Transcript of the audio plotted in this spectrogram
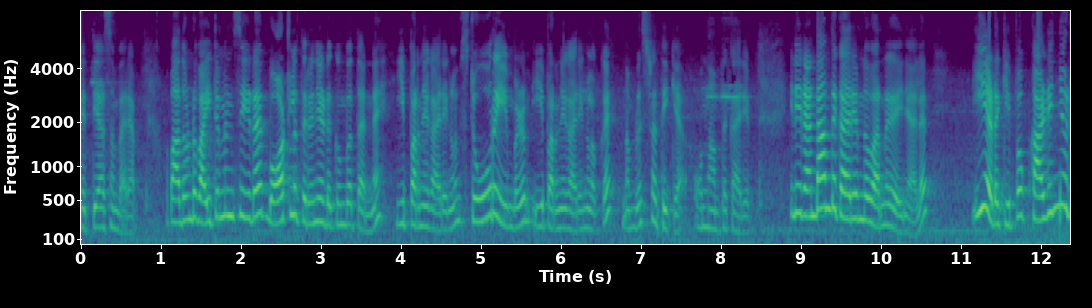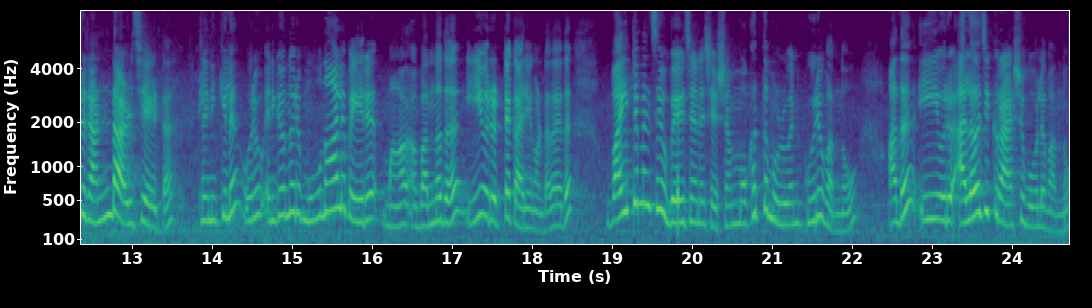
വ്യത്യാസം വരാം. അപ്പോൾ അതുകൊണ്ട് വൈറ്റമിൻ സിയുടെ ബോട്ടിൽ തിരഞ്ഞെടുക്കുമ്പോൾ തന്നെ ഈ പറഞ്ഞ കാര്യങ്ങളും സ്റ്റോർ ചെയ്യുമ്പോഴും ഈ പറഞ്ഞ കാര്യങ്ങളൊക്കെ നമ്മൾ ശ്രദ്ധിക്കുക. ഒന്നാമത്തെ കാര്യം. ഇനി രണ്ടാമത്തെ കാര്യം എന്ന് പറഞ്ഞു കഴിഞ്ഞാൽ ഈ ഇടയ്ക്ക് ഇപ്പോൾ കഴിഞ്ഞൊരു രണ്ടാഴ്ചയായിട്ട് ക്ലിനിക്കിൽ ഒരു എനിക്ക് തോന്നുന്നു ഒരു മൂന്നാൽ പേര് മാ വന്നത് ഈ ഒരൊറ്റ കാര്യം കൊണ്ട്. അതായത് വൈറ്റമിൻ സി ഉപയോഗിച്ചതിന് ശേഷം മുഖത്ത് മുഴുവൻ കുരു വന്നു. അത് ഈ ഒരു അലർജിക് ക്രാഷ് പോലെ വന്നു.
